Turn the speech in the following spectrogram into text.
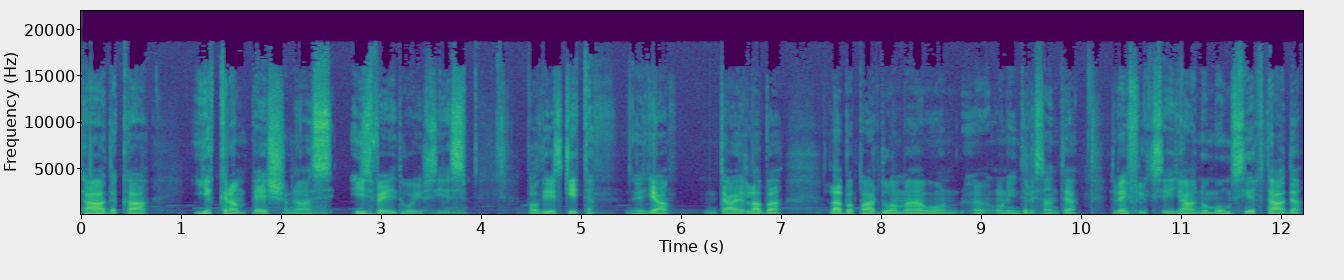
tāda kā iekrampēšanās izveidojusies. Paldies, Gita! Jā, tā ir laba, laba pārdomā un, un interesanta refleksija. Jā, nu mums ir tāda,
